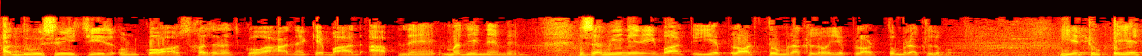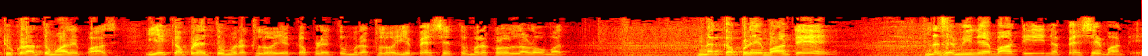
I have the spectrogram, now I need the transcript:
اور دوسری چیز ان کو اس حضرت کو آنے کے بعد آپ نے مدینے میں زمینیں نہیں بانٹی، یہ پلاٹ تم رکھ لو، یہ پلاٹ تم رکھ لو۔ یہ ٹکڑا تمہارے پاس، یہ کپڑے تم رکھ لو، یہ کپڑے تم رکھ لو، یہ پیسے تم رکھ لو، لڑو مت۔ نہ کپڑے بانٹے، نہ زمینیں بانٹی، نہ پیسے بانٹے۔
